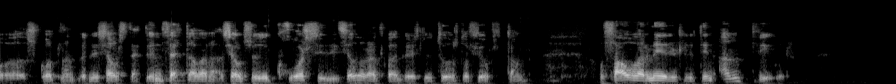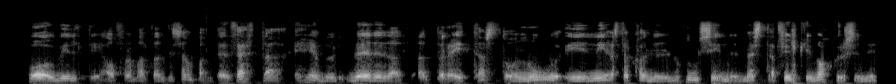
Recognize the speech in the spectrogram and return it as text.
og Skotland verði sjálfstætt. Um þetta var sjálfsögðu korsið í þjóðratkvæðgreyslu 2014 og þá var meiri hlutin andvígur og vildi áframhaldandi samband. En þetta hefur verið að, að breytast og nú í nýjasta konuninu hún sínir mest að fylgi nokkur sinni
